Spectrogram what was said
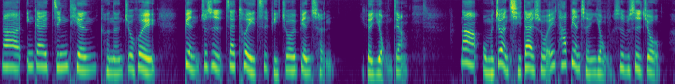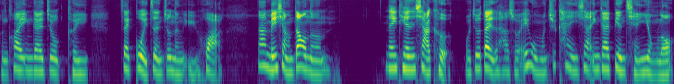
那应该今天可能就会变，就是再蜕一次皮就会变成一个蛹这样。那我们就很期待说，哎、它变成蛹是不是就很快应该就可以再过一阵就能羽化？那没想到呢，那一天下课。我就带着他说：“哎、我们去看一下，应该变潜泳喽。”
